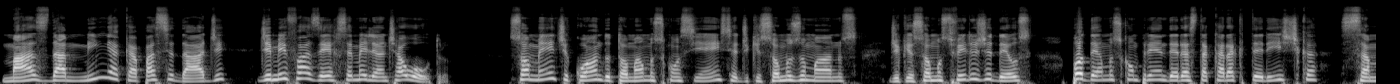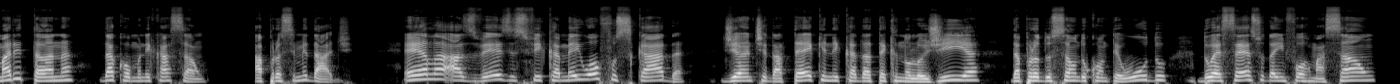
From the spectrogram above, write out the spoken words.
mas da minha capacidade de me fazer semelhante ao outro. Somente quando tomamos consciência de que somos humanos, de que somos filhos de Deus, podemos compreender esta característica samaritana da comunicação, a proximidade. Ela, às vezes, fica meio ofuscada diante da técnica, da tecnologia, da produção do conteúdo, do excesso da informação,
